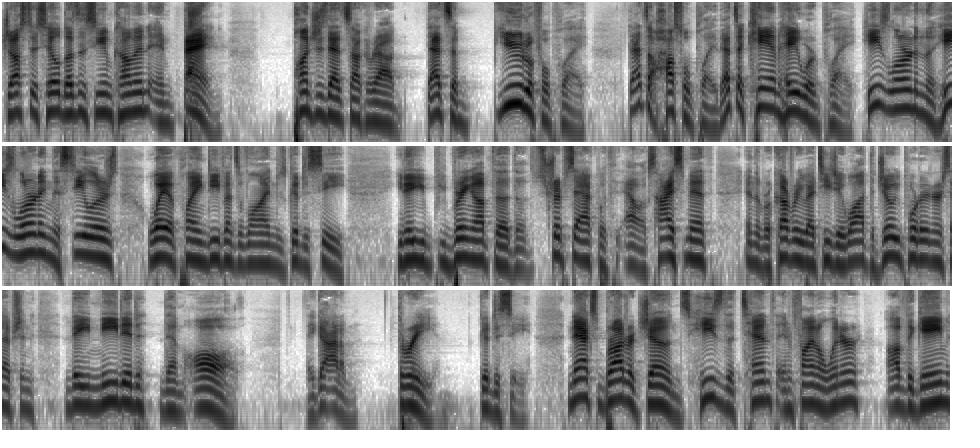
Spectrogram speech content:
Justice Hill doesn't see him coming and bang, punches that sucker out. That's a beautiful play. That's a hustle play. That's a Cam Heyward play. He's learning the he's learning the Steelers' way of playing defensive line. It was good to see. You know, you, you bring up the the strip sack with Alex Highsmith and the recovery by TJ Watt, the Joey Porter interception. They needed them all. They got them. Three. Good to see. Next, Broderick Jones. He's the 10th and final winner of the game.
